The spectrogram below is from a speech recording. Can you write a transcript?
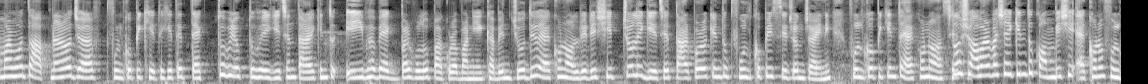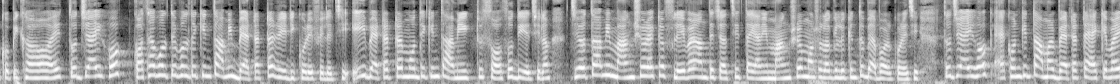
আমার মতো আপনারাও যারা ফুলকপি খেতে খেতে ত্যক্ত বিরক্ত হয়ে গিয়েছেন, তারা কিন্তু এইভাবে একবার হলেও পাকোড়া বানিয়ে খাবেন। যদিও এখন অলরেডি শীত চলে গিয়েছে, তারপরও কিন্তু ফুলকপির সিজন যায়নি। ফুলকপি কিন্তু এখনও আছে। তো সবার বাসায় কিন্তু কম বেশি এখনও ফুলকপি খাওয়া হয়। তো যাই হোক, কথা বলতে বলতে কিন্তু আমি ব্যাটারটা রেডি করে ফেলেছি। এই ব্যাটারটার মধ্যে কিন্তু আমি একটু সসও দিয়েছিলাম। যেহেতু আমি মাংসর একটা ফ্লেভার আনতে চাচ্ছি, তাই আমি মাংসের মশলাগুলো কিন্তু ব্যবহার করেছি। তো যাই হোক, এখন কিন্তু আমার ব্যাটারটা একেবারে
